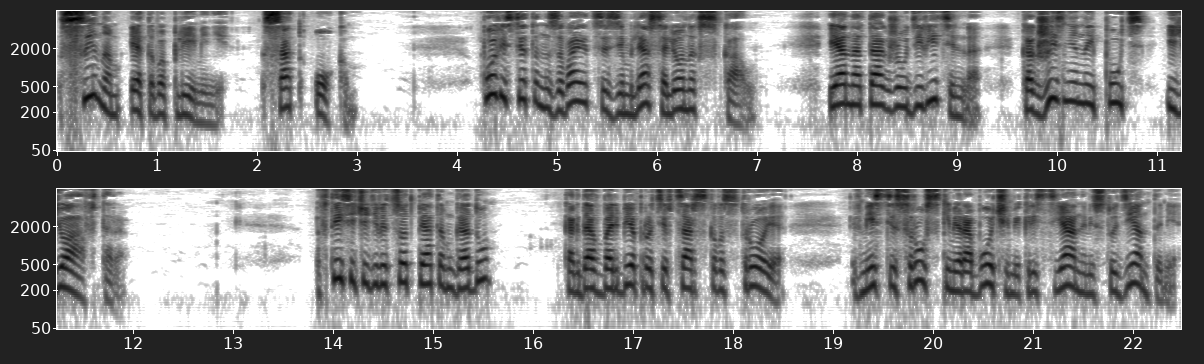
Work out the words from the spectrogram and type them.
сыном этого племени Сад-Оком. Повесть эта называется «Земля соленых скал», и она так же удивительна, как жизненный путь ее автора. В 1905 году, когда в борьбе против царского строя вместе с русскими рабочими, крестьянами, студентами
